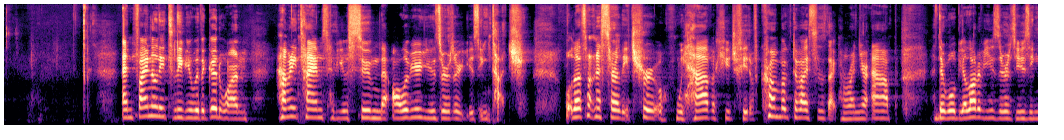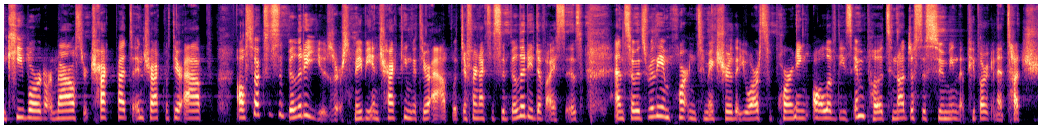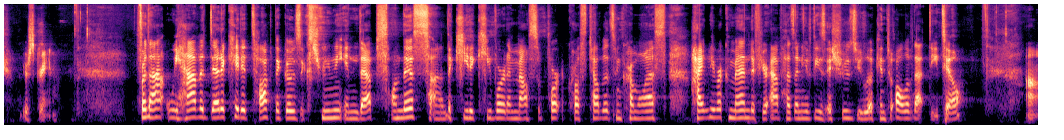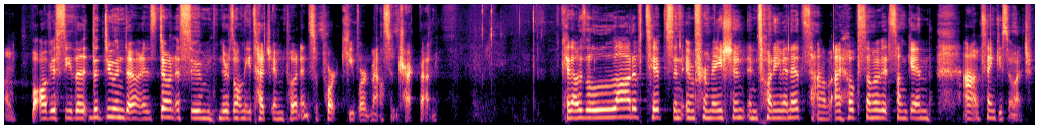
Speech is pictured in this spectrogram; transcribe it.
And finally, to leave you with a good one, how many times have you assumed that all of your users are using touch? Well, that's not necessarily true. We have a huge fleet of Chromebook devices that can run your app. There will be a lot of users using keyboard or mouse or trackpad to interact with your app. Also, accessibility users, maybe interacting with your app with different accessibility devices. And so it's really important to make sure that you are supporting all of these inputs and not just assuming that people are going to touch your screen. For that, we have a dedicated talk that goes extremely in-depth on this, uh, the key to keyboard and mouse support across tablets and Chrome OS. Highly recommend if your app has any of these issues, you look into all of that detail. Um, but obviously, the, the do and don't is don't assume there's only touch input and support keyboard, mouse, and trackpad. Okay, that was a lot of tips and information in 20 minutes. Um, I hope some of it sunk in. Uh, thank you so much.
